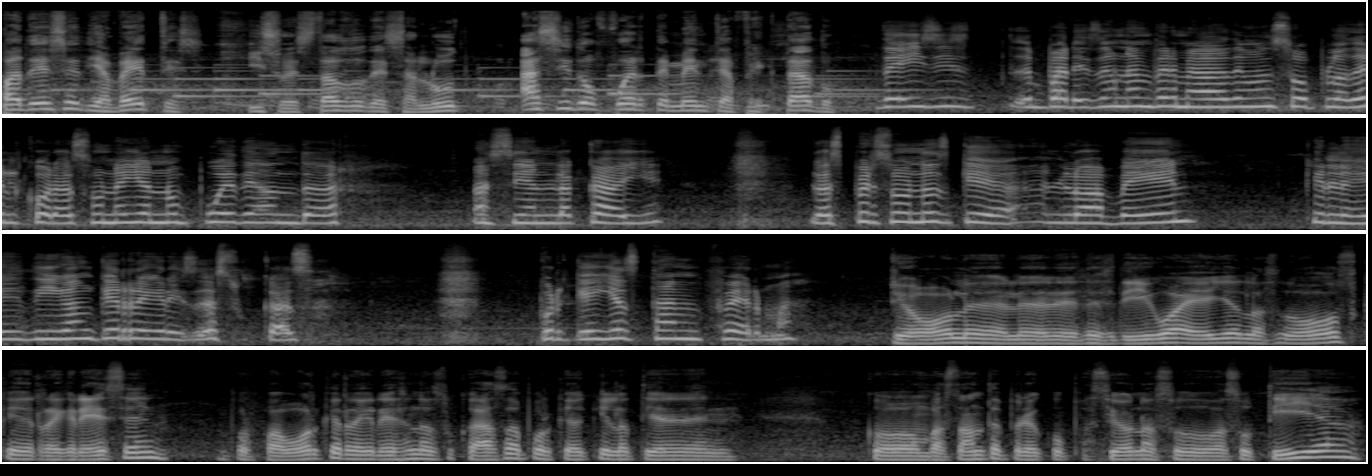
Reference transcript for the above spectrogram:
padece diabetes y su estado de salud ha sido fuertemente afectado. Daisy parece una enfermedad de un soplo del corazón, ella no puede andar así en la calle las personas que la ven, que le digan que regrese a su casa, porque ella está enferma. Yo les digo a ellas las dos que regresen, por favor que regresen a su casa porque aquí la tienen con bastante preocupación a su, a su tía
